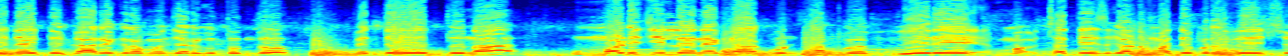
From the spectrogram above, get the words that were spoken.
ఏదైతే కార్యక్రమం జరుగుతుందో పెద్ద ఎత్తున ఉమ్మడి జిల్లానే కాకుండా వేరే మ- ఛత్తీస్గఢ్ మధ్యప్రదేశ్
